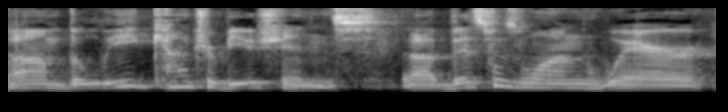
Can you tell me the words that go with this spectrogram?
Um, the league contributions. Uh, this was one where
